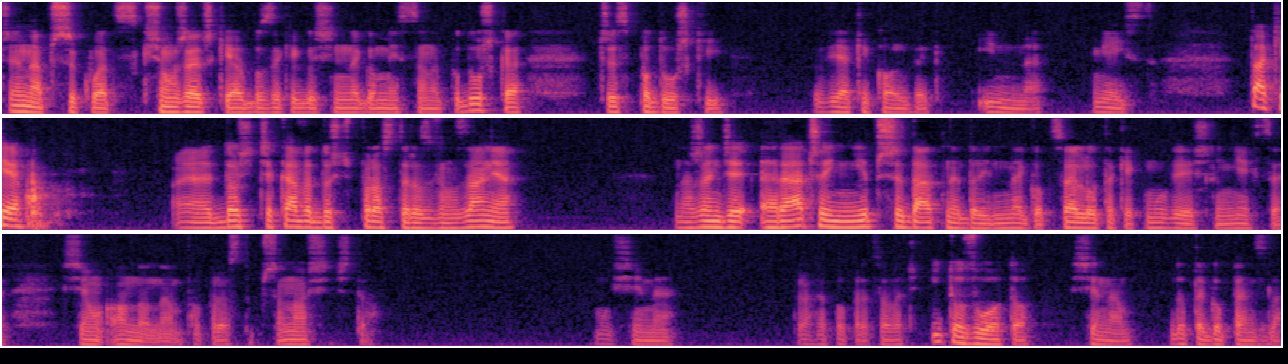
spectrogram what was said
czy na przykład z książeczki albo z jakiegoś innego miejsca na poduszkę, czy z poduszki w jakiekolwiek inne miejsce. Takie e, dość ciekawe, dość proste rozwiązanie. Narzędzie raczej nieprzydatne do innego celu. Tak jak mówię, jeśli nie chce się ono nam po prostu przenosić, to musimy trochę popracować i to złoto się nam do tego pędzla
